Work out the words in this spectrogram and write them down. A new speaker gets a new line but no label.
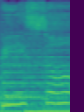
be so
